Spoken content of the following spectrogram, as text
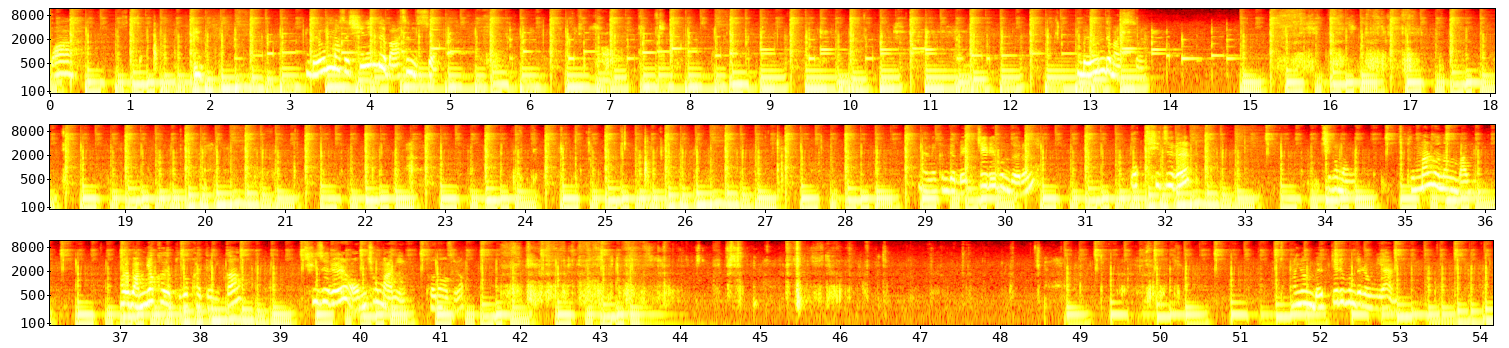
와. 매운맛에 신인들 맛은 있어. 매운데 맛있어요 근데 맵찔이 분들은 꼭 치즈를 지금 어, 분말로는 거의 완벽하게 부족할 테니까 치즈를 엄청 많이 더 넣으세요. 아니면 맵찔이 분들을 위한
